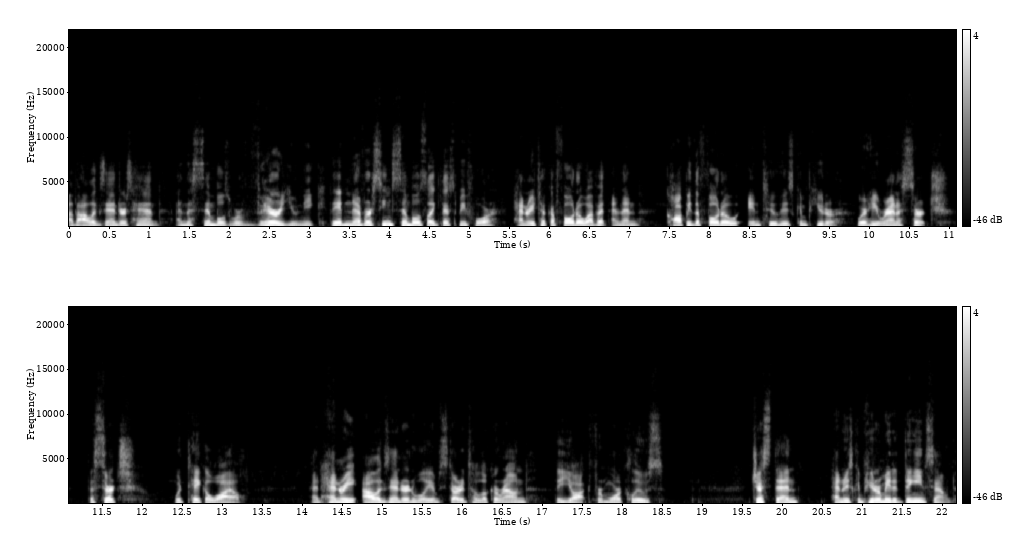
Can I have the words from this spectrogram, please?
of Alexander's hand, and the symbols were very unique. They had never seen symbols like this before. Henry took a photo of it and then copied the photo into his computer where he ran a search. The search would take a while, and Henry, Alexander, and William started to look around the yacht for more clues. Just then, Henry's computer made a dinging sound.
